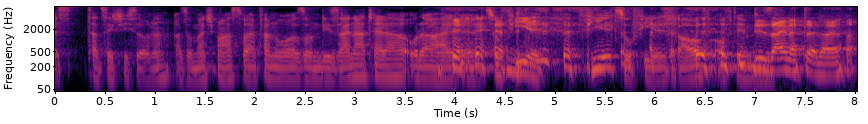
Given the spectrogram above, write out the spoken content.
Ist tatsächlich so, ne? Also manchmal hast du einfach nur so einen Designer-Teller oder halt äh, zu viel, viel zu viel drauf auf dem Designer-Teller, ja.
